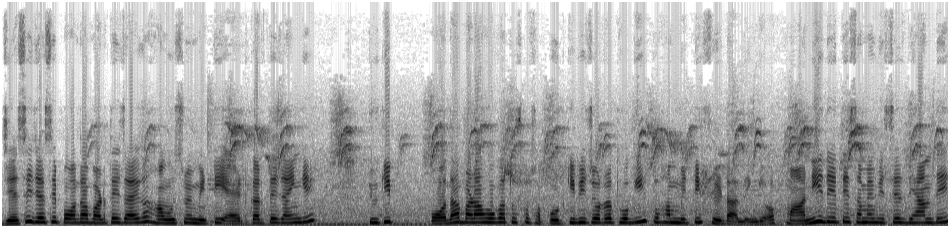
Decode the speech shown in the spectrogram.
जैसे जैसे पौधा बढ़ते जाएगा, हम उसमें मिट्टी ऐड करते जाएँगे। क्योंकि पौधा बड़ा होगा तो उसको सपोर्ट की भी ज़रूरत होगी तो हम मिट्टी फिर डालेंगे। और पानी देते समय विशेष ध्यान दें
